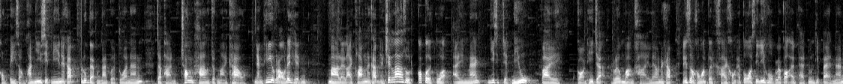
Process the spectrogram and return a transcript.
ของปี 2020 นี้นะครับ รูปแบบของการเปิดตัวนั้น จะผ่านช่องทางจดหมายข่าว อย่างที่เราได้เห็นมาหลาย ๆ ครั้งนะครับ อย่างเช่นล่าสุดก็เปิดตัว iMac 27 นิ้วไป ก่อนที่จะเริ่มวางขายแล้วนะครับ ในส่วนของวันเปิดขายของ Apple Watch Series 6 แล้วก็ iPad รุ่นที่ 8 นั้น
